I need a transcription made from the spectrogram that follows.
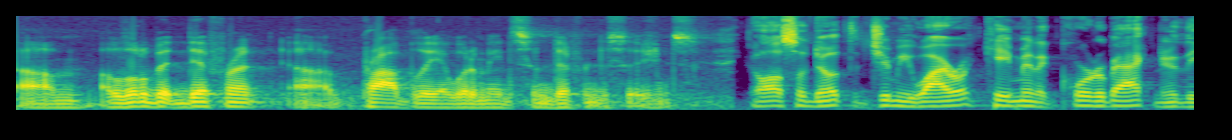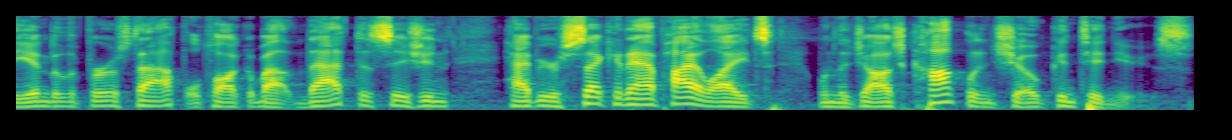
um, a little bit different? Uh, probably I would have made some different decisions. You'll also note that Jimmy Wyrick came in at quarterback near the end of the first half. We'll talk about that decision. Have your second half highlights when the Josh Conklin Show continues.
